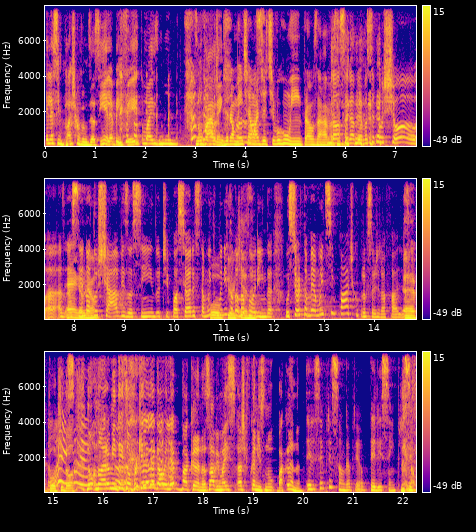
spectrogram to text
ele é simpático, vamos dizer assim, ele é bem feito, mas não, não vai além. Geralmente é um adjetivo ruim pra usar. Mas... Nossa, Gabriel, você puxou a, a, é, cena Gabriel. do Chaves, assim, do tipo, a senhora está muito pô, bonita, dona é, Florinda. Né? O senhor também é muito simpático, professor Girafalhos. É, então, pô, que é dó. Não, não era minha intenção, porque ele é legal, ele é bacana, sabe? Mas acho que fica nisso, no bacana. Eles sempre são, Gabriel. Eles sempre são.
